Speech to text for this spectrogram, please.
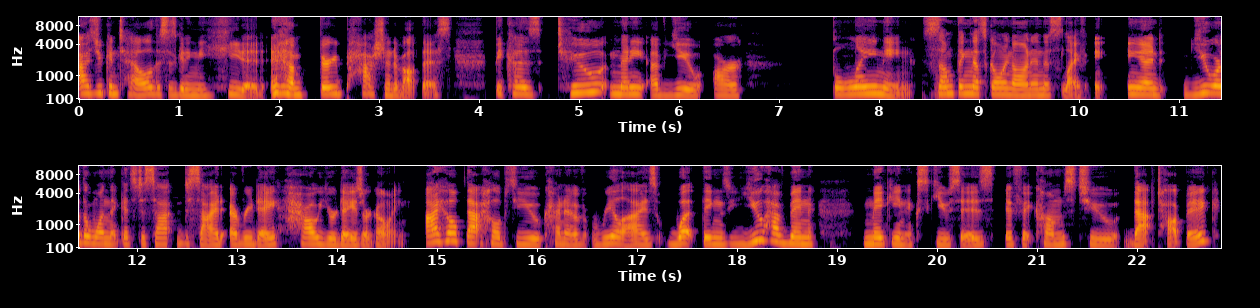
As you can tell, this is getting me heated, and I'm very passionate about this because too many of you are blaming something that's going on in this life and you are the one that gets to decide every day how your days are going. I hope that helps you kind of realize what things you have been making excuses if it comes to that topic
